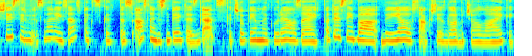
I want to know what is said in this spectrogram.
šis ir svarīgs aspekts, ka tas 85. gads, kad šo pieminiektu realizēja, patiesībā bija jau sākušies Gorbačova laiki.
